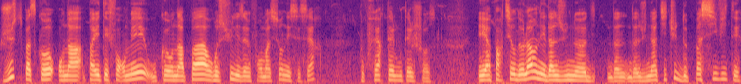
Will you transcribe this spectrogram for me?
juste parce qu'on n'a pas été formé ou qu'on n'a pas reçu les informations nécessaires pour faire telle ou telle chose. Et à partir de là, on est dans une, attitude de passivité.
